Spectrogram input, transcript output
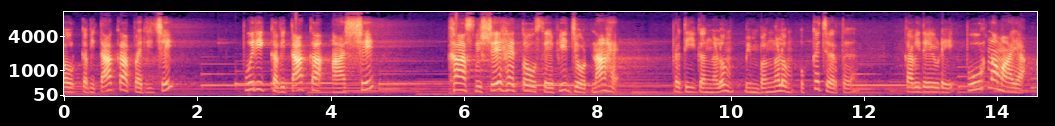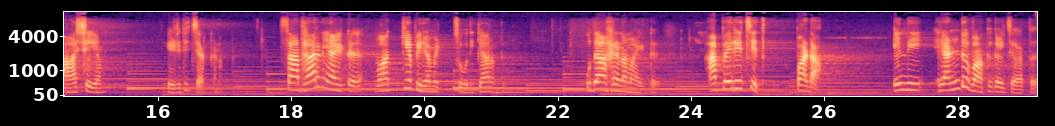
और कविता का परिचय पूरी कविता का आशय खास विषय है तो उसे भी जोड़ना है പ്രതീകങ്ങളും ബിംബങ്ങളും ഒക്കെ ചേർത്ത് കവിതയുടെ പൂർണ്ണമായ ആശയം എഴുതി ചേർക്കണം സാധാരണയായിട്ട് വാക്യ പിരമിഡ് ചോദിക്കാറുണ്ട് ഉദാഹരണമായിട്ട് അപരിചിത് പട എന്നീ രണ്ട് വാക്കുകൾ ചേർത്ത്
